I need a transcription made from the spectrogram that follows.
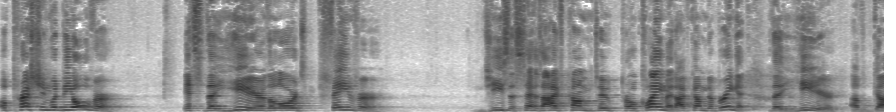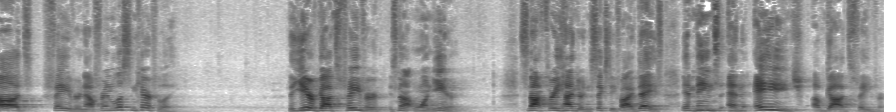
oppression would be over. It's the year of the Lord's favor. Jesus says, I've come to proclaim it, I've come to bring it. The year of God's favor. Now, friend, listen carefully. The year of God's favor is not one year. It's not 365 days. It means an age of God's favor.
